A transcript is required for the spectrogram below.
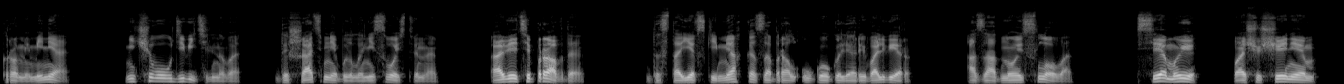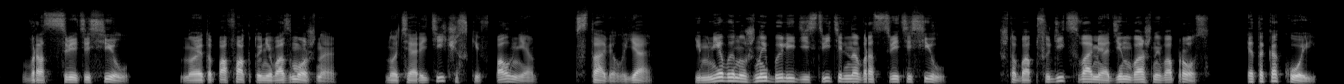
Кроме меня. Ничего удивительного. Дышать мне было не свойственно. А ведь и правда. Достоевский мягко забрал у Гоголя револьвер, а заодно и слово. Все мы, по ощущениям, в расцвете сил, но это по факту невозможно. Но теоретически вполне, вставил я. И мне вы нужны были действительно в расцвете сил, чтобы обсудить с вами один важный вопрос. Это какой?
